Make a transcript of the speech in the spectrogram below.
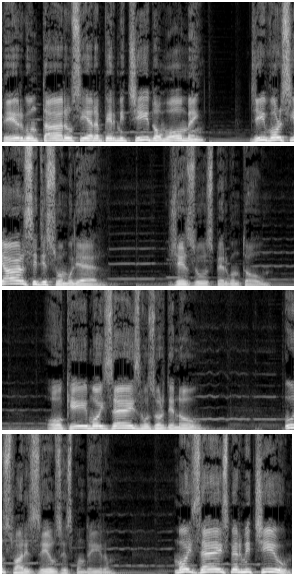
perguntaram se era permitido ao homem divorciar-se de sua mulher. Jesus perguntou: o que Moisés vos ordenou? Os fariseus responderam: Moisés permitiu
